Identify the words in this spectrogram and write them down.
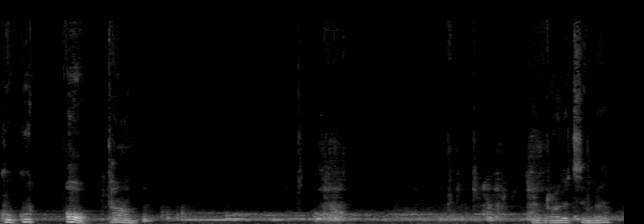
Kuku... O, tam. Öbür aletim ben.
